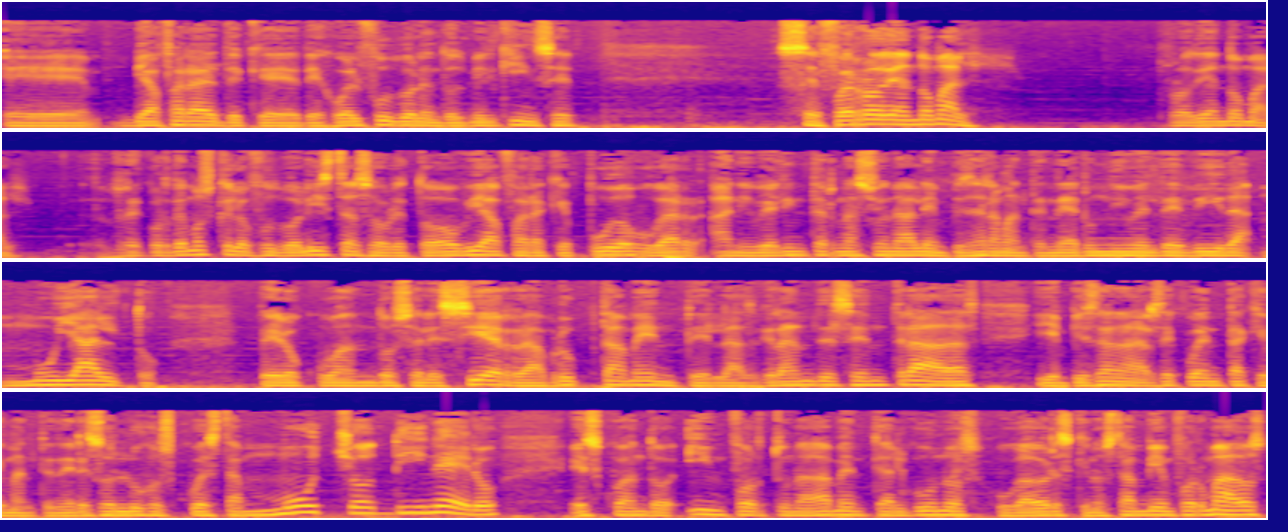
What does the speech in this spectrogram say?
Eh, Biafara, desde que dejó el fútbol en 2015, se fue rodeando mal. Rodeando mal. Recordemos que los futbolistas, sobre todo Biafara, que pudo jugar a nivel internacional, empiezan a mantener un nivel de vida muy alto. Pero cuando se les cierra abruptamente las grandes entradas y empiezan a darse cuenta que mantener esos lujos cuesta mucho dinero, es cuando infortunadamente algunos jugadores que no están bien formados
